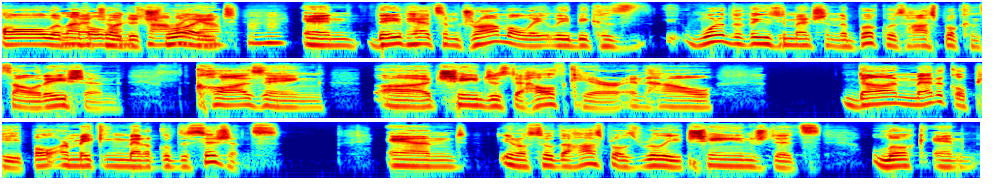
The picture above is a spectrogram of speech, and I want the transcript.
all of Level Metro Detroit, trauma, yeah. mm-hmm. and they've had some drama lately because one of the things you mentioned in the book was hospital consolidation causing uh, changes to healthcare and how non-medical people are making medical decisions, and you know, so the hospital has really changed its look and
